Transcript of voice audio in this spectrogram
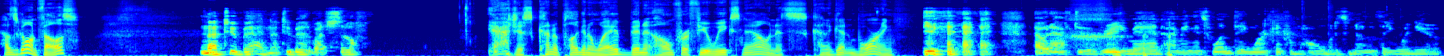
How's it going, fellas? Not too bad. Not too bad about yourself. Yeah, just kind of plugging away. Been at home for a few weeks now, and it's kind of getting boring. Yeah, I would have to agree, man. I mean, it's one thing working from home, but it's another thing when you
